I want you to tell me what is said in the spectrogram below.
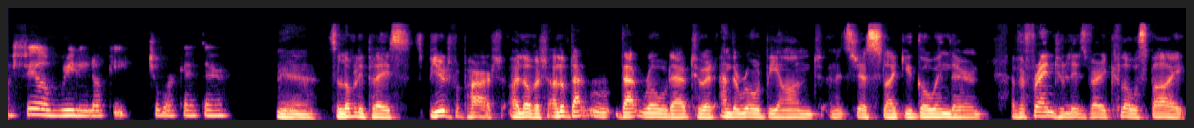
I feel really lucky to work out there. Yeah, it's a lovely place. It's a beautiful part. I love it. I love that that road out to it and the road beyond. And it's just like you go in there. And I have a friend who lives very close by,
